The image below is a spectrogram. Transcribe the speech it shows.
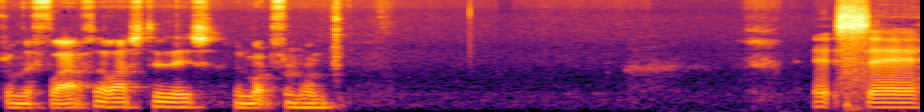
from the flat for the last two days and worked from home. It's uh,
